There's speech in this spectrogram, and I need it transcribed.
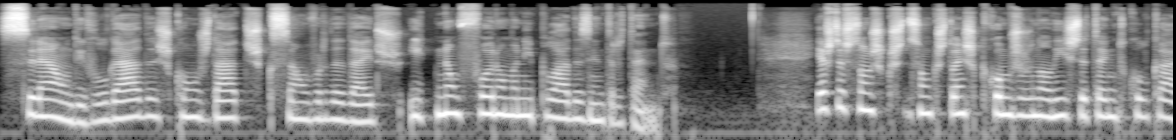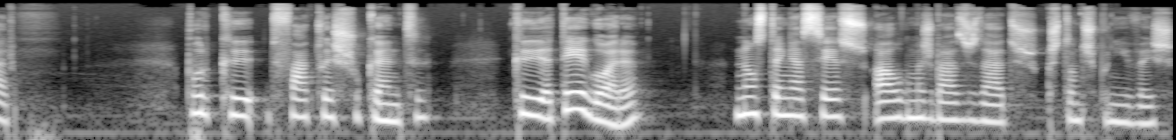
serão divulgadas com os dados que são verdadeiros e que não foram manipuladas entretanto? Estas são, são questões que, como jornalista, tenho de colocar. Porque, de facto, é chocante que até agora não se tenha acesso a algumas bases de dados que estão disponíveis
